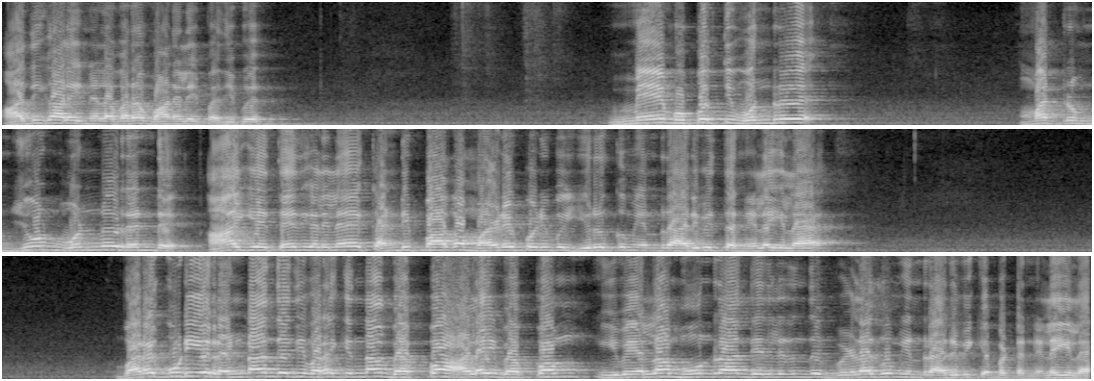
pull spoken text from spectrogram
அதிகாலை நிலவர வானிலை பதிவு. மே முப்பத்தி ஒன்று மற்றும் ஜூன் ஒன்று ரெண்டு ஆகிய தேதிகளிலே கண்டிப்பாக மழை பொழிவு இருக்கும் என்று அறிவித்த நிலையில் வரக்கூடிய ரெண்டாம் தேதி வரைக்கும் தான் வெப்ப அலை வெப்பம் இவையெல்லாம் மூன்றாம் தேதியிலிருந்து விலகும் என்று அறிவிக்கப்பட்ட நிலையில்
